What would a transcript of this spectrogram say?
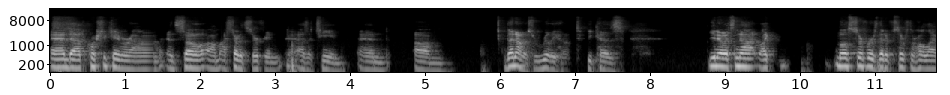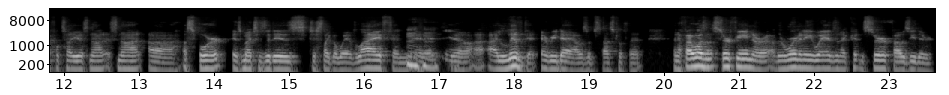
And uh, of course, she came around. And so um, I started surfing as a teen. And um, then I was really hooked because, you know, it's not like most surfers that have surfed their whole life will tell you it's not it's not uh, a sport as much as it is just like a way of life and, mm-hmm. and you know I, I, lived it every day i was obsessed with it and if i wasn't surfing or there weren't any waves and i couldn't surf i was either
